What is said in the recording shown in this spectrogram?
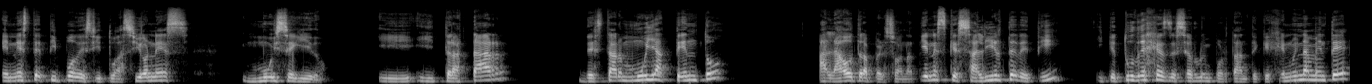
en este tipo de situaciones muy seguido y, y tratar de estar muy atento a la otra persona. Tienes que salirte de ti y que tú dejes de ser lo importante, que genuinamente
